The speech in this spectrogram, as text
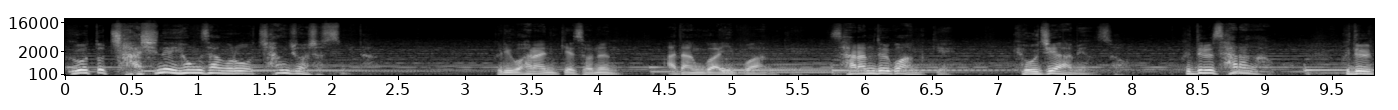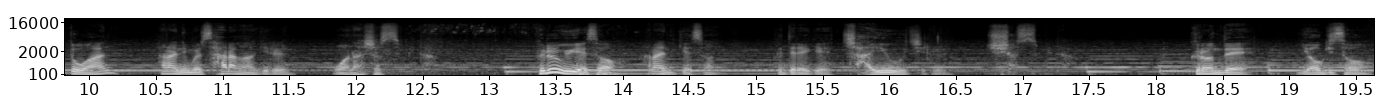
그것도 자신의 형상으로 창조하셨습니다. 그리고 하나님께서는 아담과 이브와 함께 사람들과 함께 교제하면서 그들을 사랑하고 그들 또한 하나님을 사랑하기를 원하셨습니다. 그를 위해서 하나님께서는 그들에게 자유의지를 주셨습니다. 그런데 여기서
